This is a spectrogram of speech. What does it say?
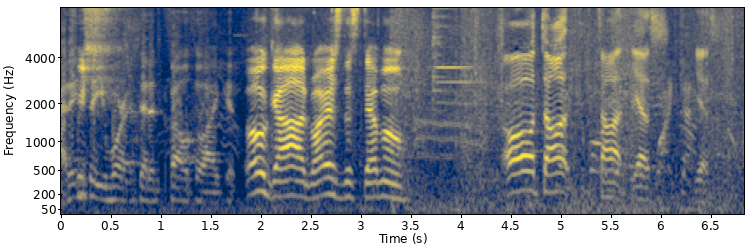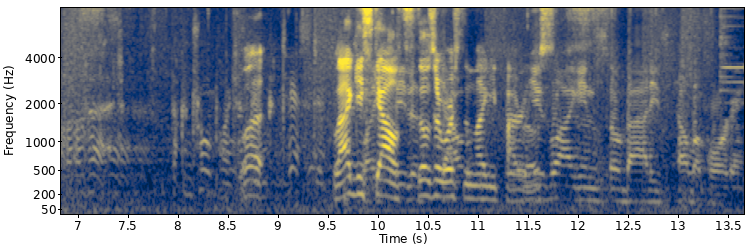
I didn't say you were. I said it felt like it. Oh god, why is this demo? Oh, taunt, taunt. Yes, yes. Alert. The control point is What? contested. Laggy scouts, those are worse than laggy pyros. He's pyros. lagging so bad he's teleporting.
